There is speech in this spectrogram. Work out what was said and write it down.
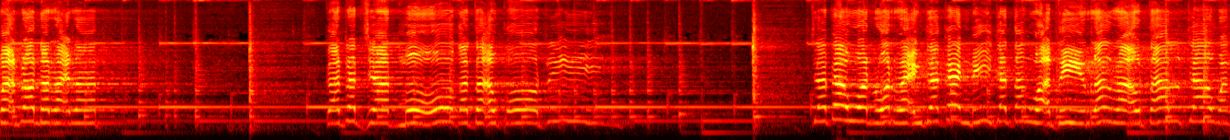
กวางจานปานร้อนไรแรงกาตัดชาติโมกาตาเอาโกรีจะก้าววันรวดแรงจะแกล้งดีจะตั้งวัดทีเรื่องราวตาลเจ้าวัง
